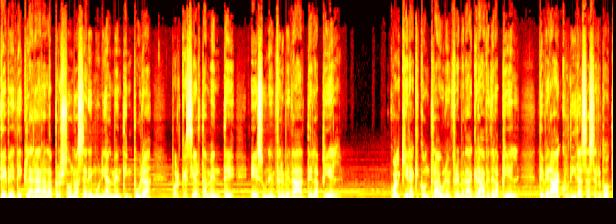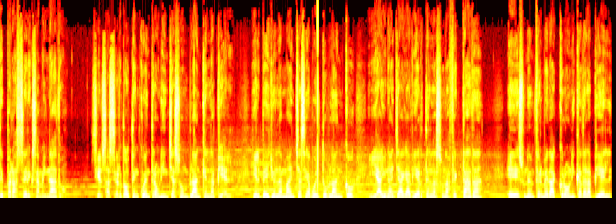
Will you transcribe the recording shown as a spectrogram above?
debe declarar a la persona ceremonialmente impura, porque ciertamente es una enfermedad de la piel. Cualquiera que contrae una enfermedad grave de la piel deberá acudir al sacerdote para ser examinado. Si el sacerdote encuentra una hinchazón blanca en la piel el vello en la mancha se ha vuelto blanco y hay una llaga abierta en la zona afectada, es una enfermedad crónica de la piel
